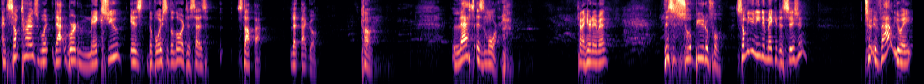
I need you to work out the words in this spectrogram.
And sometimes what that word makes you is the voice of the Lord that says, Stop that. Let that go. Come. Less is more. Can I hear an amen? This is so beautiful. Some of you need to make a decision to evaluate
